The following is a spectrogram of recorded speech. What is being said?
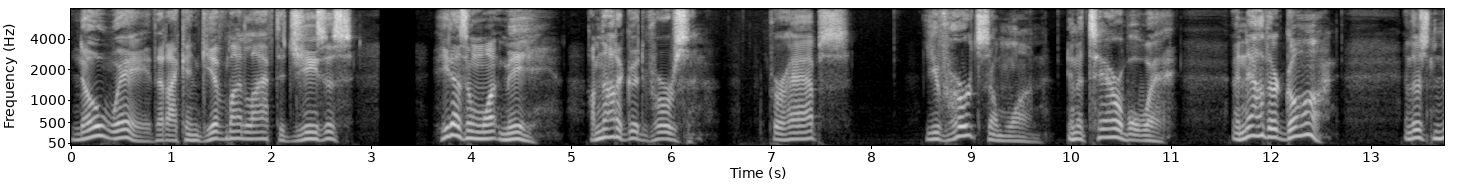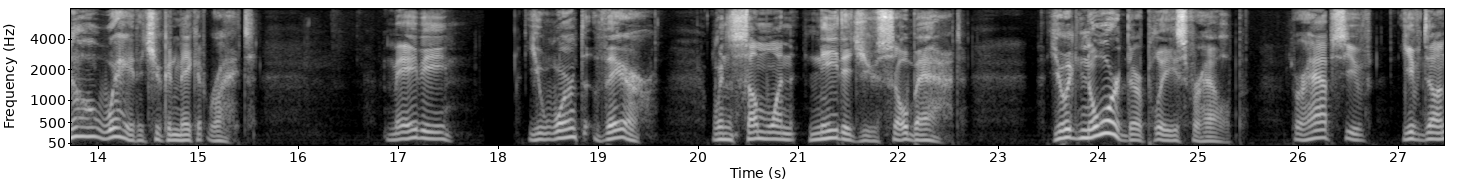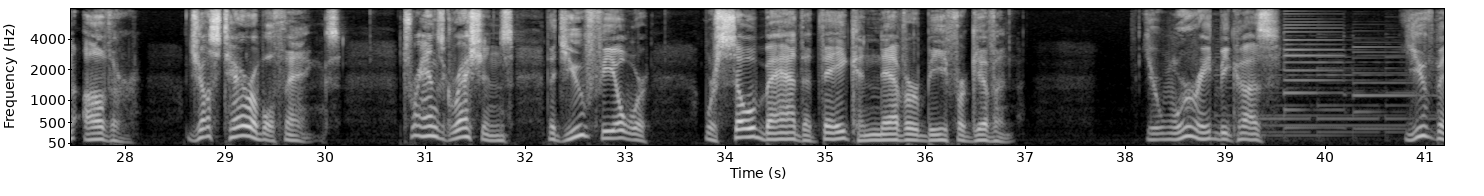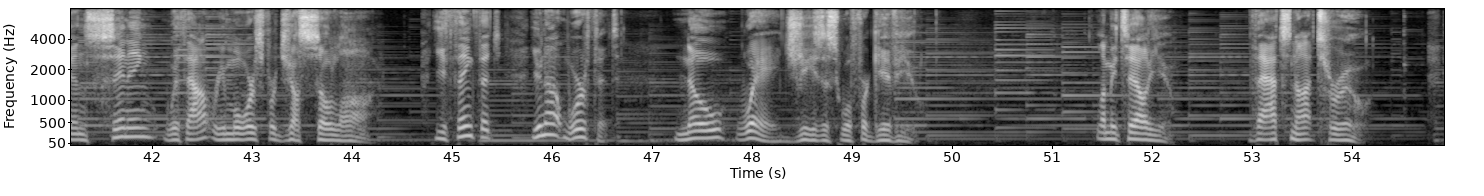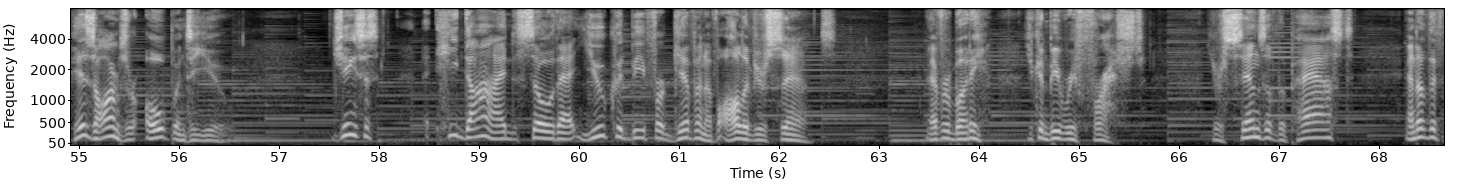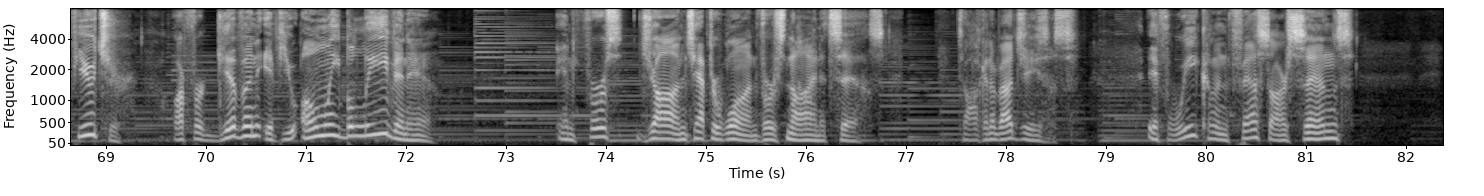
No way that I can give my life to Jesus. He doesn't want me. I'm not a good person. Perhaps you've hurt someone in a terrible way, and now they're gone, and there's no way that you can make it right. Maybe you weren't there when someone needed you so bad. You ignored their pleas for help. Perhaps you've you've done other just terrible things. Transgressions that you feel were were so bad that they can never be forgiven. You're worried because you've been sinning without remorse for just so long. You think that you're not worth it. No way Jesus will forgive you. Let me tell you, that's not true. His arms are open to you. Jesus, He died so that you could be forgiven of all of your sins. Everybody, you can be refreshed. Your sins of the past and of the future are forgiven if you only believe in him. In 1 John chapter 1 verse 9 it says, talking about Jesus, if we confess our sins,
